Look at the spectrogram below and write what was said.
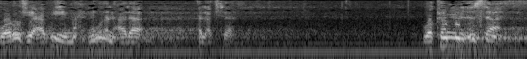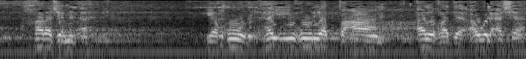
ورجع به محمولا على الأكتاف وكم من إنسان خرج من أهله يقول هيئوا لي الطعام الغداء أو العشاء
